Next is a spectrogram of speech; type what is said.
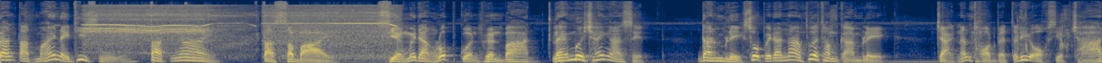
การตัดไม้ในที่สูง ตัดง่าย ตัดสบาย เสียงไม่ดังรบกวนเพื่อนบ้าน และเมื่อใช้งานเสร็จ ดันเบรกโซ่ไปด้านหน้าเพื่อทำการเบรก จากนั้นถอดแบตเตอรี่ออกเสียบชาร์จ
